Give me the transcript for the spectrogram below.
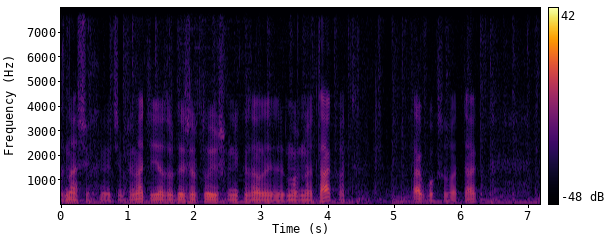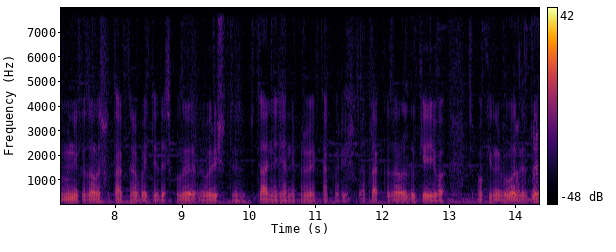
з наших е, чемпіонатів. Я завжди жартую, що мені казали, можна так, от, так боксувати, так. Ну, мені казали, що так треба йти десь, коли вирішувати питання, я не привик так вирішувати. А так казали до Києва, це поки не було де- де-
